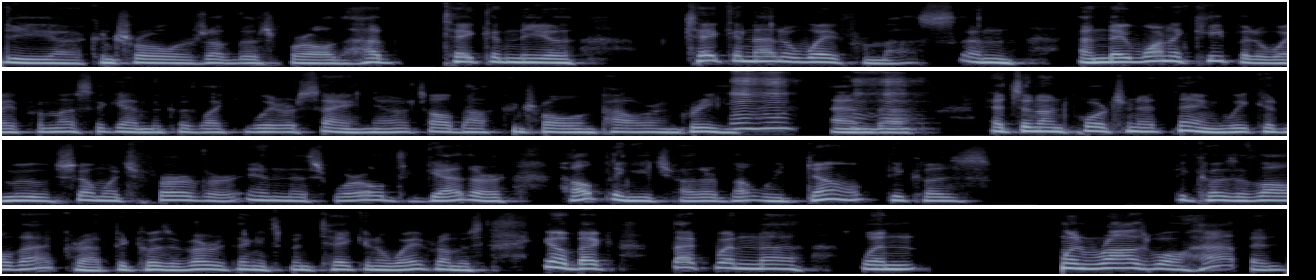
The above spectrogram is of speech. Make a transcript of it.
the uh, controllers of this world have taken the uh, taken that away from us, and and they want to keep it away from us again because, like we were saying, you know, it's all about control and power and greed, mm-hmm. and. Uh, mm-hmm it's an unfortunate thing. We could move so much further in this world together, helping each other, but we don't because because of all that crap, because of everything that's been taken away from us. You know, back back when uh, when when Roswell happened,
